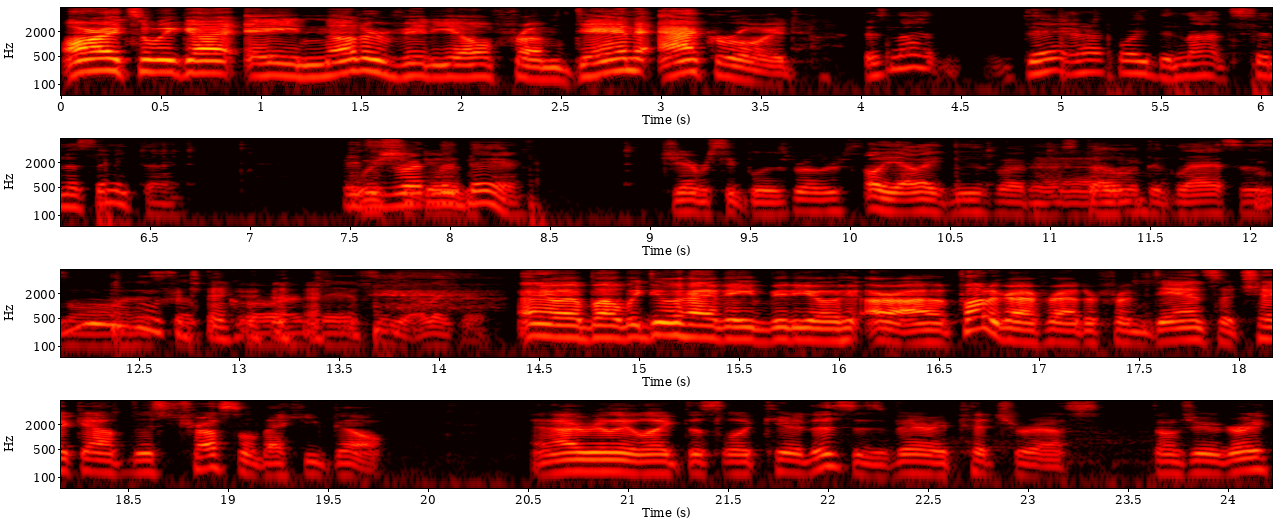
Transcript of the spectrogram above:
All right, so we got another video from Dan Aykroyd. It's not Dan Aykroyd did not send us anything. It's just regular. Dan. Did you ever see Blues Brothers? Oh yeah, I like these brothers Yeah. stuff with the glasses Ooh, on and stuff. The car dancing. Yeah, I like that. Anyway, but we do have a video or a photograph rather from Dan. So check out this trestle that he built, and I really like this look here. This is very picturesque. Don't you agree?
